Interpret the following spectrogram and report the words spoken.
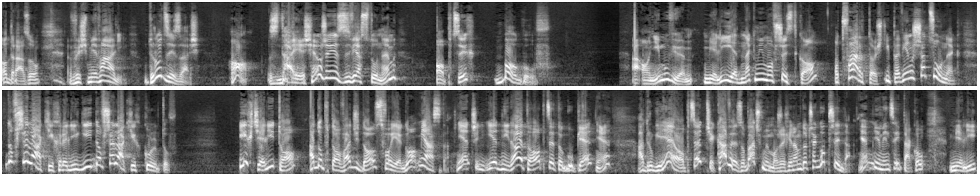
od razu wyśmiewali. Drudzy zaś, o, zdaje się, że jest zwiastunem obcych bogów. A oni, mówiłem, mieli jednak mimo wszystko otwartość i pewien szacunek do wszelakich religii, do wszelakich kultów i chcieli to adoptować do swojego miasta. Nie? Czyli jedni, no to obce, to głupie, nie? a drugi, nie, obce, ciekawe, zobaczmy, może się nam do czego przyda. Nie? Mniej więcej taką mieli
